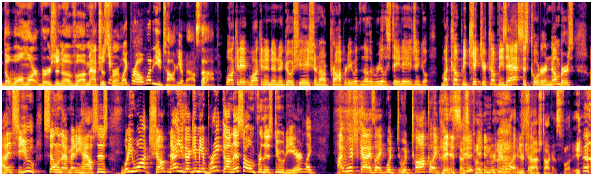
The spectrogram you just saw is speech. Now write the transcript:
the Walmart version of uh, mattress firm. Like, bro, what are you talking about? Stop. walking in, walking into a negotiation on a property with another real estate agent go, my company kicked your company's ass this quarter in numbers. I didn't see you selling that many houses. What do you want, chump? Now you gotta give me a break on this home for this dude here. Like, I wish guys like would would talk like this in real life. Your stuff. trash talk is funny. That's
